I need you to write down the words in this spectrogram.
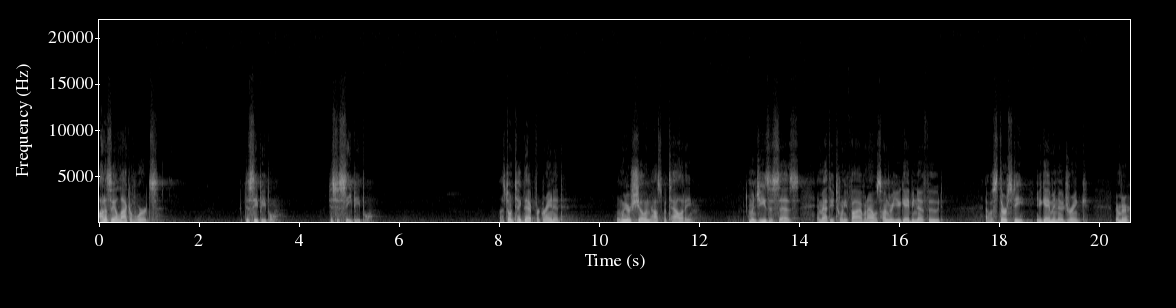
honestly a lack of words to see people, just to see people. Let's don't take that for granted when we are showing hospitality. When Jesus says in Matthew 25, When I was hungry, you gave me no food. I was thirsty, you gave me no drink. Remember,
